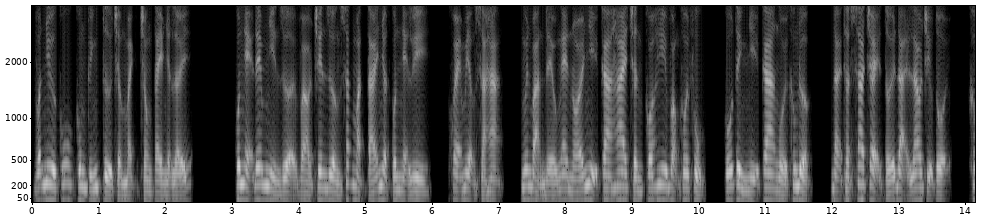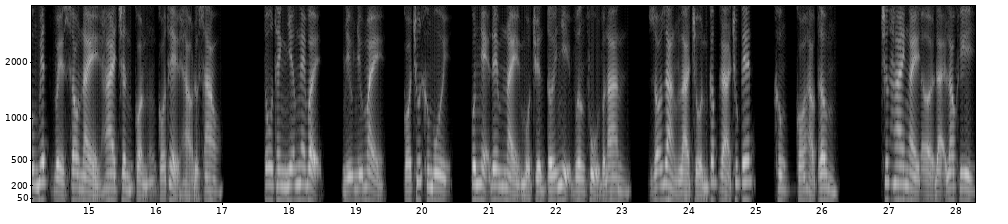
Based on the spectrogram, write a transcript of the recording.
vẫn như cũ cung kính từ trầm mạch trong tay nhận lấy. Quân nhẹ đêm nhìn dựa vào trên giường sắc mặt tái nhợt quân nhẹ ly, khỏe miệng xà hạ, nguyên bản đều nghe nói nhị ca hai chân có hy vọng khôi phục, cố tình nhị ca ngồi không được, đại thật xa chạy tới đại lao chịu tội, không biết về sau này hai chân còn có thể hảo được sao. Tô Thanh Nhiễm nghe vậy, nhíu nhíu mày, có chút không vui, quân nhẹ đêm này một chuyến tới nhị vương phủ Vân An, rõ ràng là trồn cấp gà chúc Tết, không có hảo tâm. Trước hai ngày ở đại lao khi,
